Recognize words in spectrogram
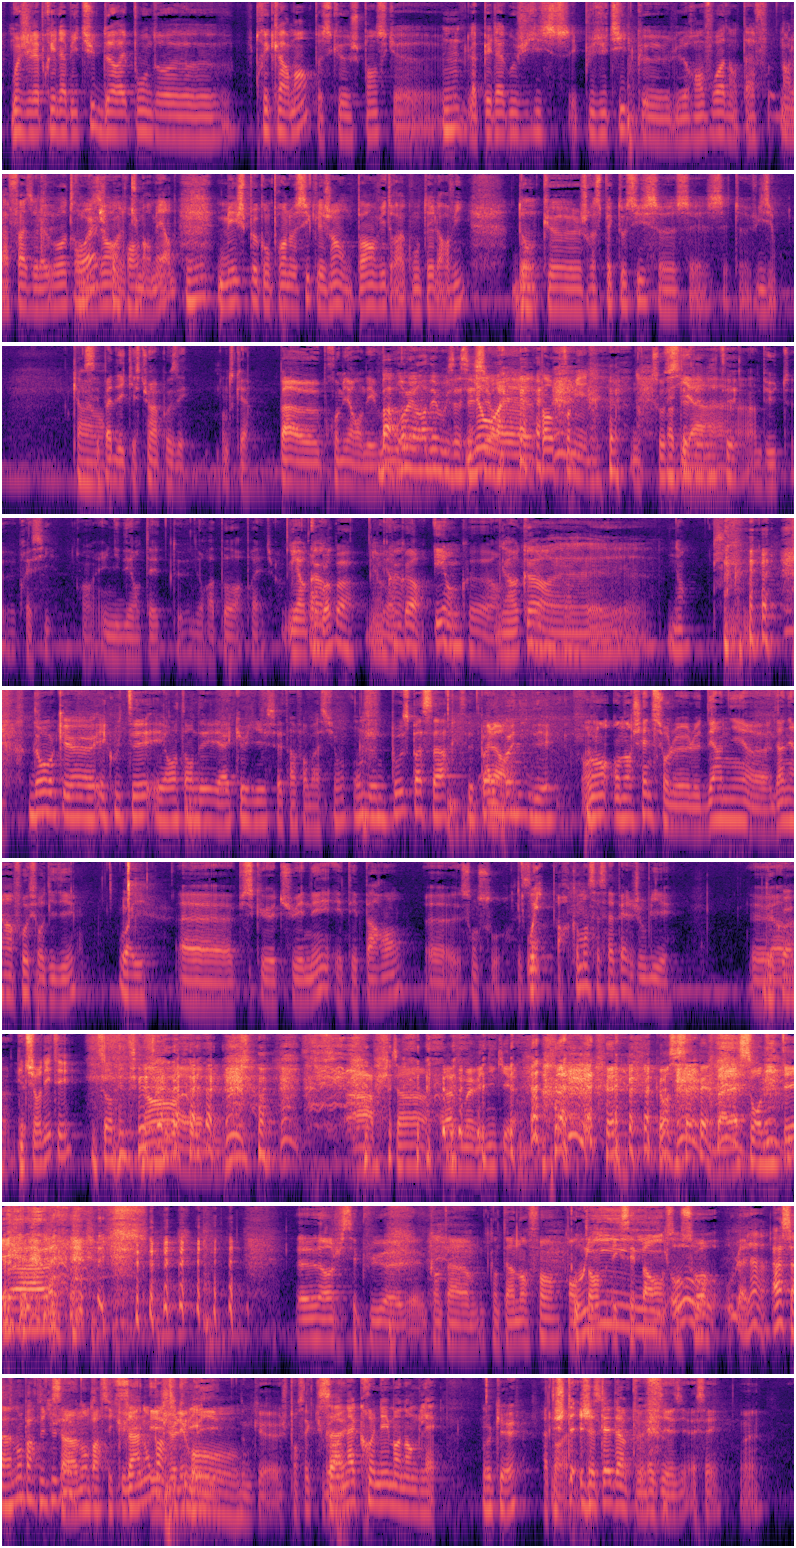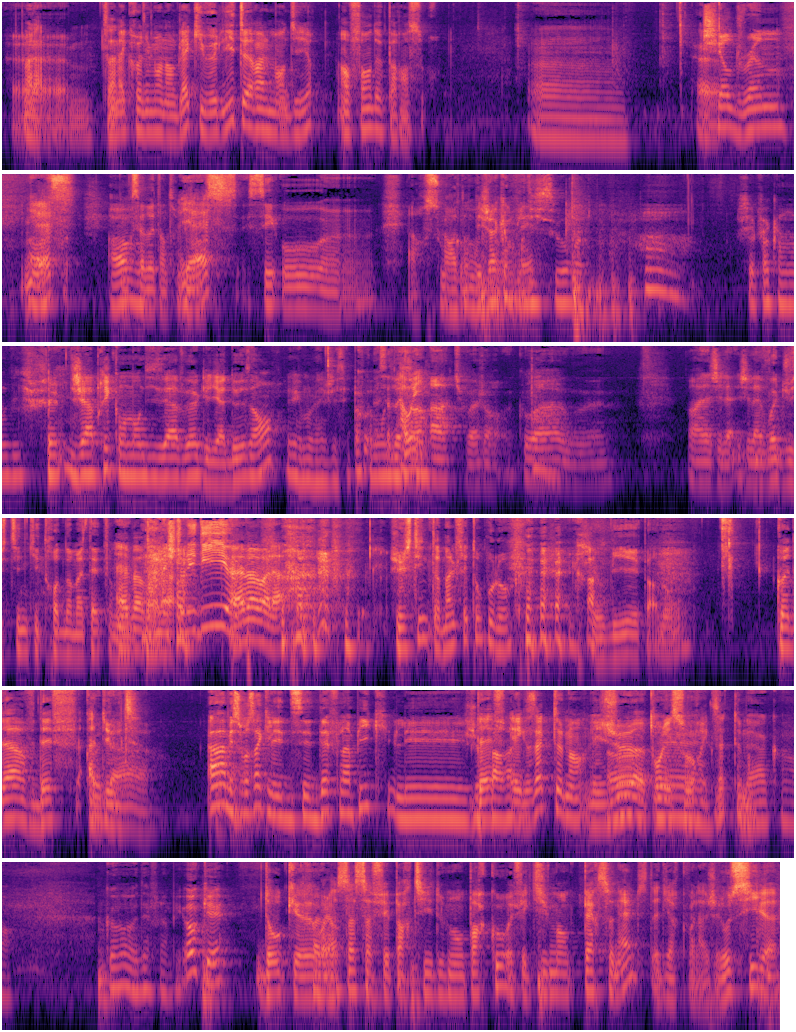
moi, j'ai pris l'habitude de répondre euh, très clairement, parce que je pense que Mm. la pédagogie, c'est plus utile que le renvoi dans, ta, f- dans la phase de la vôtre en Ouais, disant, tu m'emmerdes. Mhm. Mais je peux comprendre aussi que les gens n'ont pas envie de raconter leur vie. Donc, euh, je respecte aussi ce- ce- cette vision. Carrément. C'est pas des questions à poser, en tout cas. Pas euh, premier rendez-vous. Bah, premier euh, rendez-vous, ça c'est non, sûr. euh, pas au premier. non. Non. Sauf s'il y a un but précis, une idée en tête de, de rapport après, tu vois. Et encore. Pourquoi pas Et Et encore. encore, et encore. Et encore, euh, non. Donc, euh, écoutez et entendez et accueillez cette information. On ne pose pas ça. C'est pas Alors. une bonne idée. On, en- on enchaîne sur le, le dernier, euh, dernière info sur Didier, euh, puisque tu es né et tes parents euh, sont sourds. ça Oui. Alors comment ça s'appelle? J'ai oublié. Euh, De quoi? Euh, Une surdité Une surdité. Non. Ah putain, ah, vous m'avez niqué là. Comment ça s'appelle? Bah la sourdité. Euh, non, je sais plus. euh, le- quand un quand t'as un enfant entend et que ses parents sont oh, sourds, Ouh là là. Ah, c'est un nom particulier? C'est un nom particulier. C'est un nom et je l'ai particulier. oublié. Oh. Donc euh, je pensais que tu C'est un l'aurais. acronyme en anglais. Ok. Attends, je t'a- je t'aide un peu. Vas-y, vas-y, essaye. Ouais. Euh, Voilà. C'est un acronyme en anglais qui veut littéralement dire enfant de parents sourds. Euh... Euh, Children. Yes. Oh, Donc ça doit être un truc. Yes. C-O. euh, Alors, sourd. Alors, attends, comment déjà, dit en comment on dit sourd Je sais pas comment on dit. J'ai appris qu'on en disait aveugle il y a deux ans, et moi, je sais pas comment on Ça dit. doit Ah être oui. tu vois, genre Koa ou. euh, Ouais, j'ai la, voix de Justine qui trotte dans ma tête. Eh ben voilà. Je te l'ai dit Eh ben voilà. Justine, t'as mal fait ton boulot. J'ai oublié, pardon. Codard, def, adulte. Ah, mais c'est pour ça que les- c'est Def Olympique, les jeux Def, para- exactement. Les jeux euh, pour les sourds, exactement. D'accord. Go, Def Olympique. Ok. Donc euh, voilà, bien. ça, ça fait partie de mon parcours effectivement personnel, c'est-à-dire que voilà, j'ai aussi euh,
